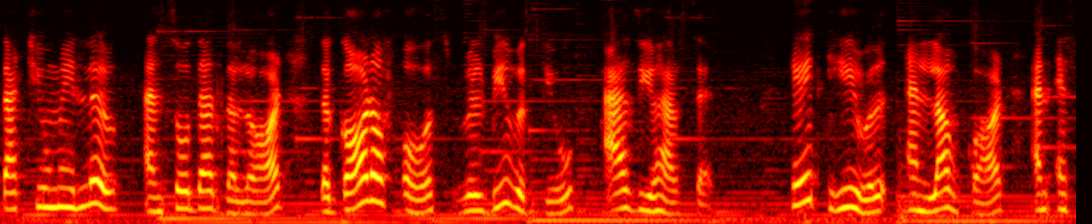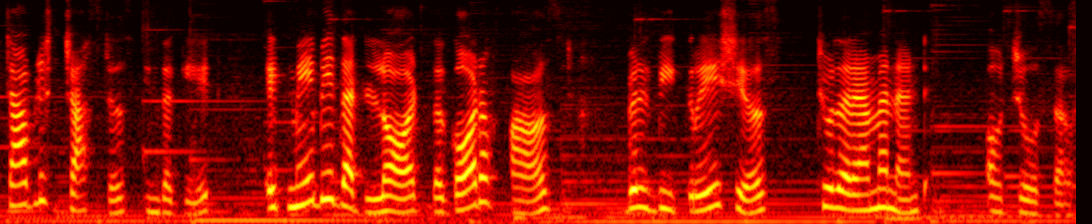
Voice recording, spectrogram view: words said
that you may live, and so that the Lord, the God of earth, will be with you, as you have said. Hate evil and love God, and establish justice in the gate. It may be that Lord, the God of ours, will be gracious to the remnant of Joseph.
